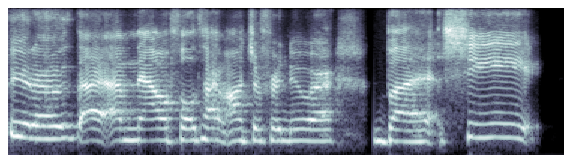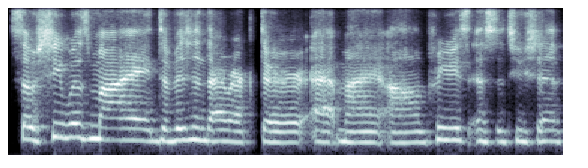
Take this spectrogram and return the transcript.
You know, I, I'm now a full time entrepreneur, but she so she was my division director at my um, previous institution,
